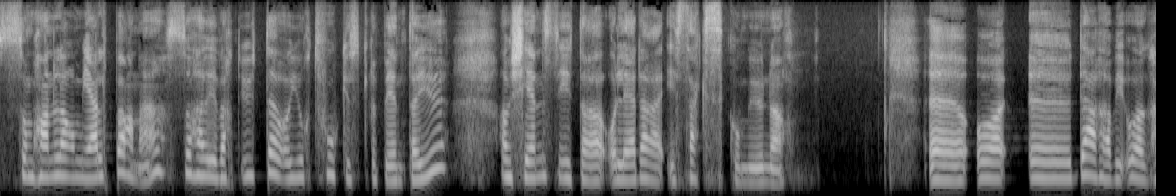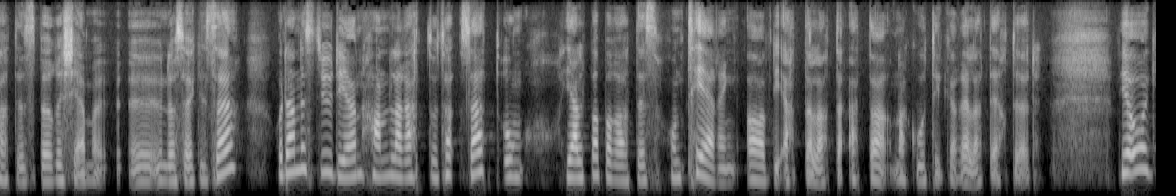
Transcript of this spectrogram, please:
som handler om hjelperne, så har vi vært ute og gjort fokusgruppeintervju av tjenesteytere og ledere i seks kommuner. Uh, og uh, Der har vi òg hatt en spørreskjemaundersøkelse. Og Denne studien handler rett og slett om hjelpeapparatets håndtering av de etterlatte etter narkotikarelatert død. Vi har òg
